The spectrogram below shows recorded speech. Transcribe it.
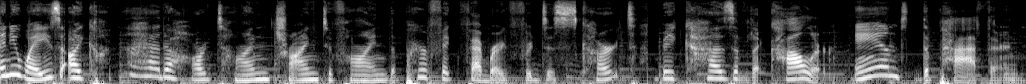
Anyways, I kinda had a hard time trying to find the perfect fabric for this skirt because of the color and the pattern.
